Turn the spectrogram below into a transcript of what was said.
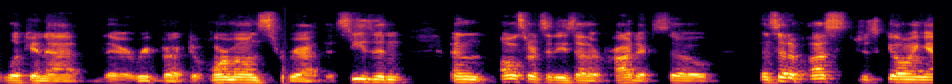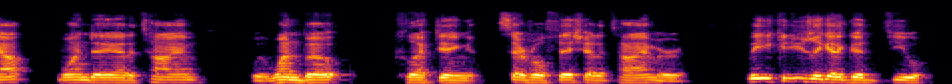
looking at their reproductive hormones throughout the season, and all sorts of these other projects. So instead of us just going out one day at a time with one boat, collecting several fish at a time, or but you could usually get a good few,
